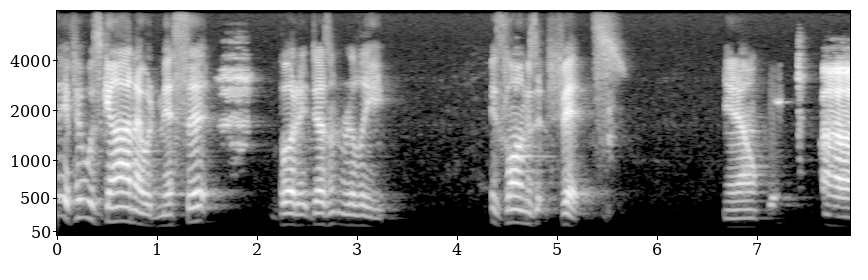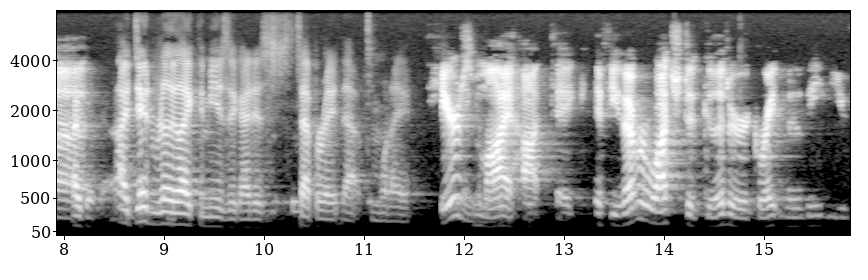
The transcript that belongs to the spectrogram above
If it was gone, I would miss it, but it doesn't really as long as it fits. You know, Uh, I- I did really like the music. I just separate that from what I. here's my hot take. If you've ever watched a good or a great movie, you've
